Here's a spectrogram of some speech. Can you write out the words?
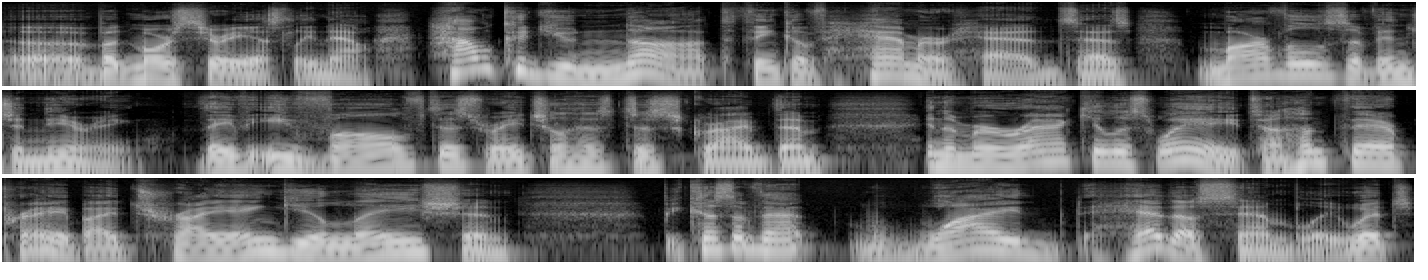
Uh, but more seriously now, how could you not think of hammerheads as marvels of engineering? They've evolved, as Rachel has described them, in a miraculous way to hunt their prey by triangulation because of that wide head assembly, which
